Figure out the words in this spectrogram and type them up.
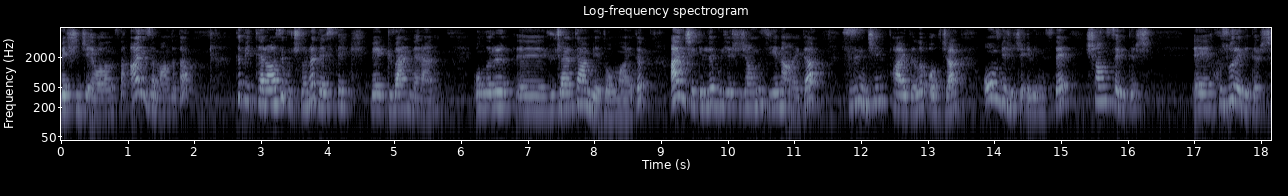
5. ev alanınızda. Aynı zamanda da tabii terazi burçlarına destek ve güven veren, onları e, yücelten bir dolunaydı. Aynı şekilde bu yaşayacağımız yeni ayda sizin için faydalı olacak. 11. evinizde şans evidir, e, huzur evidir.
